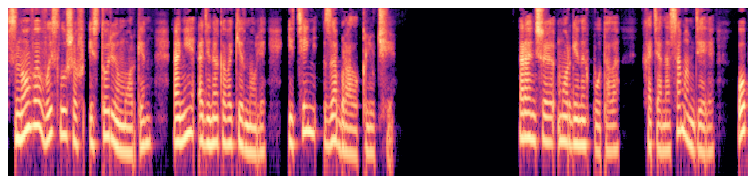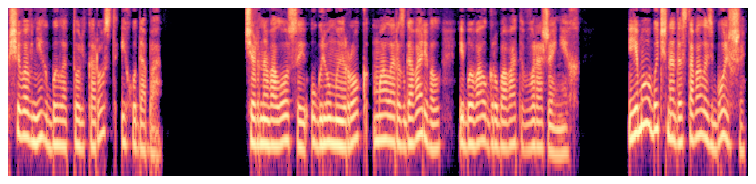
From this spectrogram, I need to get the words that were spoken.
Снова выслушав историю Морген, они одинаково кивнули, и тень забрал ключи. Раньше Морген их путала, хотя на самом деле общего в них было только рост и худоба. Черноволосый, угрюмый Рок мало разговаривал и бывал грубоват в выражениях. Ему обычно доставалось больше,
